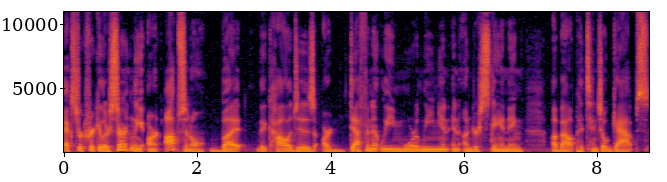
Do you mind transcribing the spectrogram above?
extracurriculars certainly aren't optional, but the colleges are definitely more lenient and understanding about potential gaps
